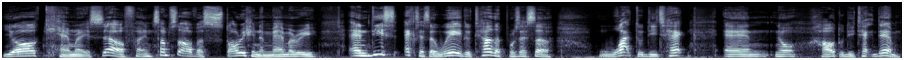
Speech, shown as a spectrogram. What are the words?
your camera itself and some sort of a storage in the memory. And this acts as a way to tell the processor what to detect and you know how to detect them.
